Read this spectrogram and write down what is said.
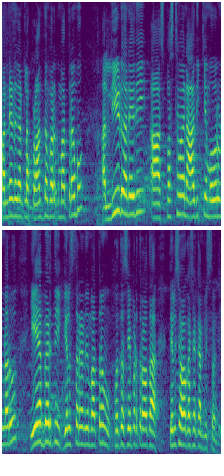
పన్నెండు గంటల ప్రాంతం వరకు మాత్రము ఆ లీడ్ అనేది ఆ స్పష్టమైన ఆధిక్యం ఎవరున్నారు ఏ అభ్యర్థి గెలుస్తారనేది మాత్రం కొంతసేపటి తర్వాత తెలిసే అవకాశం కనిపిస్తుంది.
